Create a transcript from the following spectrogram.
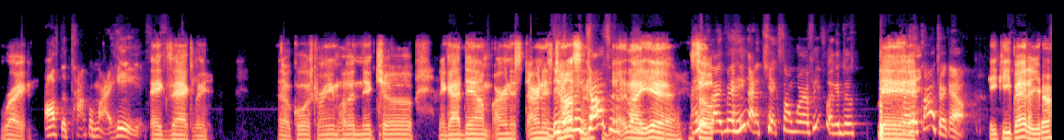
Right. off the top of my head. Exactly. And of course, Kareem Hunt, Nick Chubb, and goddamn Ernest Ernest Johnson. Johnson. Like, yeah. He's So like, man, he got to check somewhere if he fucking just play his contract out. he keep at it, yeah.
